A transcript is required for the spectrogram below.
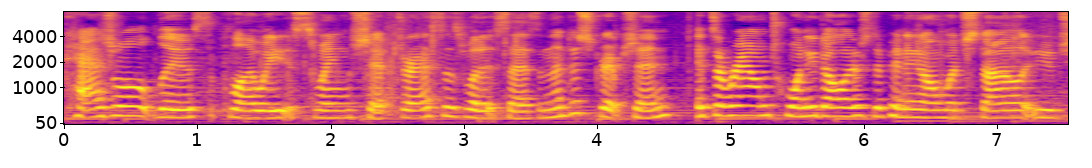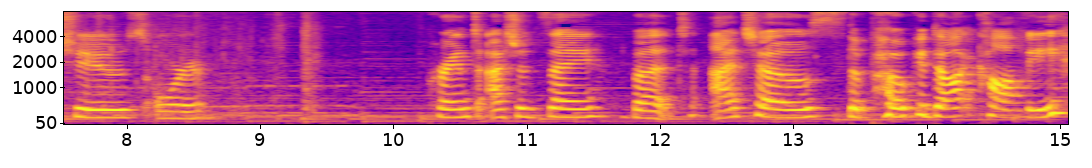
casual, loose, flowy swing shift dress is what it says in the description. It's around $20 depending on which style you choose or print I should say. But I chose the polka dot coffee.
